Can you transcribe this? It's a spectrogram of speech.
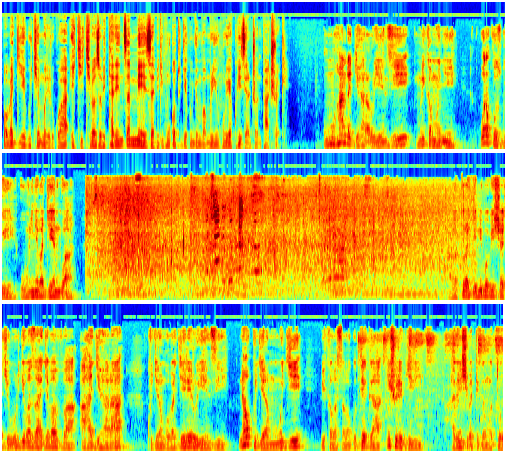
bo bagiye gukemurirwa iki kibazo bitarenze amezi abiri nk'uko tugiye kubyumva muri iyi nkuru ya kwizera john patrick. Umuhanda gihara ruyenzi muri kamonyi. Warakozwe ubu nyabagendwa. Abaturage nibo bishakiye uburyo bazajya bava aha gihara kugira ngo bagere ruyenzi naho kugera mu mujyi bikabasaba gutega inshuro ebyiri. Abenshi batega moto.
